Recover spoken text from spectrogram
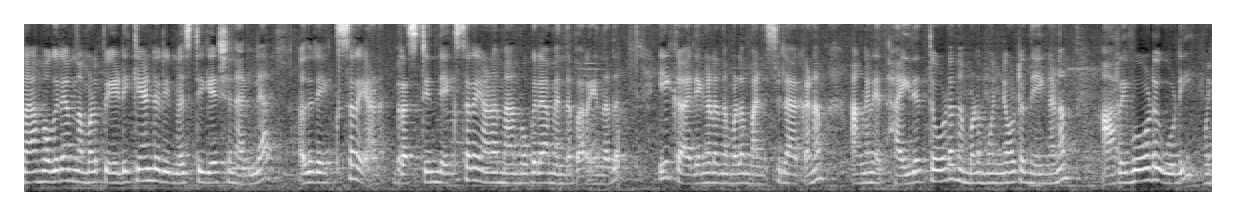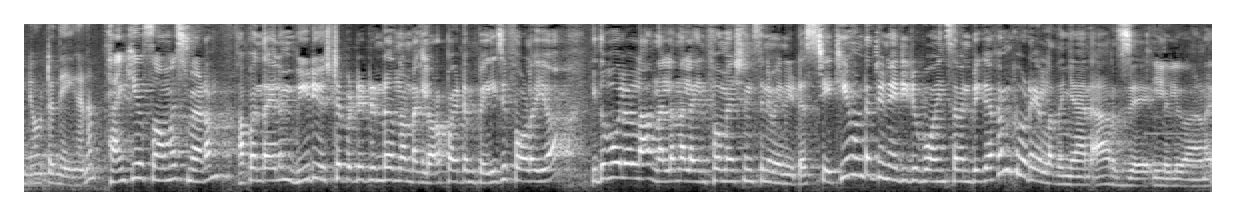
മാമോഗ്രാം നമ്മൾ പേടിക്കേണ്ട ഒരു ഇൻവെസ്റ്റിഗേഷൻ അല്ല. അതൊരു എക്സ്റേ ആണ്. ബ്രസ്റ്റിന്റെ എക്സ്റേ ആണ് മാമോഗ്രാം എന്ന് പറയുന്നത്. ഈ കാര്യങ്ങൾ നമ്മൾ മനസ്സിലാക്കണം. അങ്ങനെ ധൈര്യത്തോടെ നമ്മൾ മുന്നോട്ട് നീങ്ങണം. അറിവോടുകൂടി മുന്നോട്ട് നീങ്ങണം. Thank you so much madam അപ്പോൾ എന്തായാലും വീഡിയോ ഇഷ്ടപ്പെട്ടിട്ടുണ്ട് എന്നുണ്ടെങ്കിൽ ഉറപ്പായിട്ടും പേജ് ഫോളോ ചെയ്യുക. ഇതുപോലുള്ള നല്ല നല്ല ഇൻഫർമേഷൻസിന് വേണ്ടിയിട്ട് state to ninety two point seven big M കൂടെയുള്ളത് ഞാൻ ആർ ജെ ലിലു ആണ്.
